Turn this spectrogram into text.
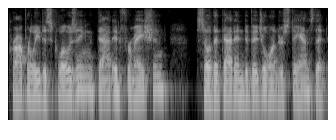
properly disclosing that information so that that individual understands that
